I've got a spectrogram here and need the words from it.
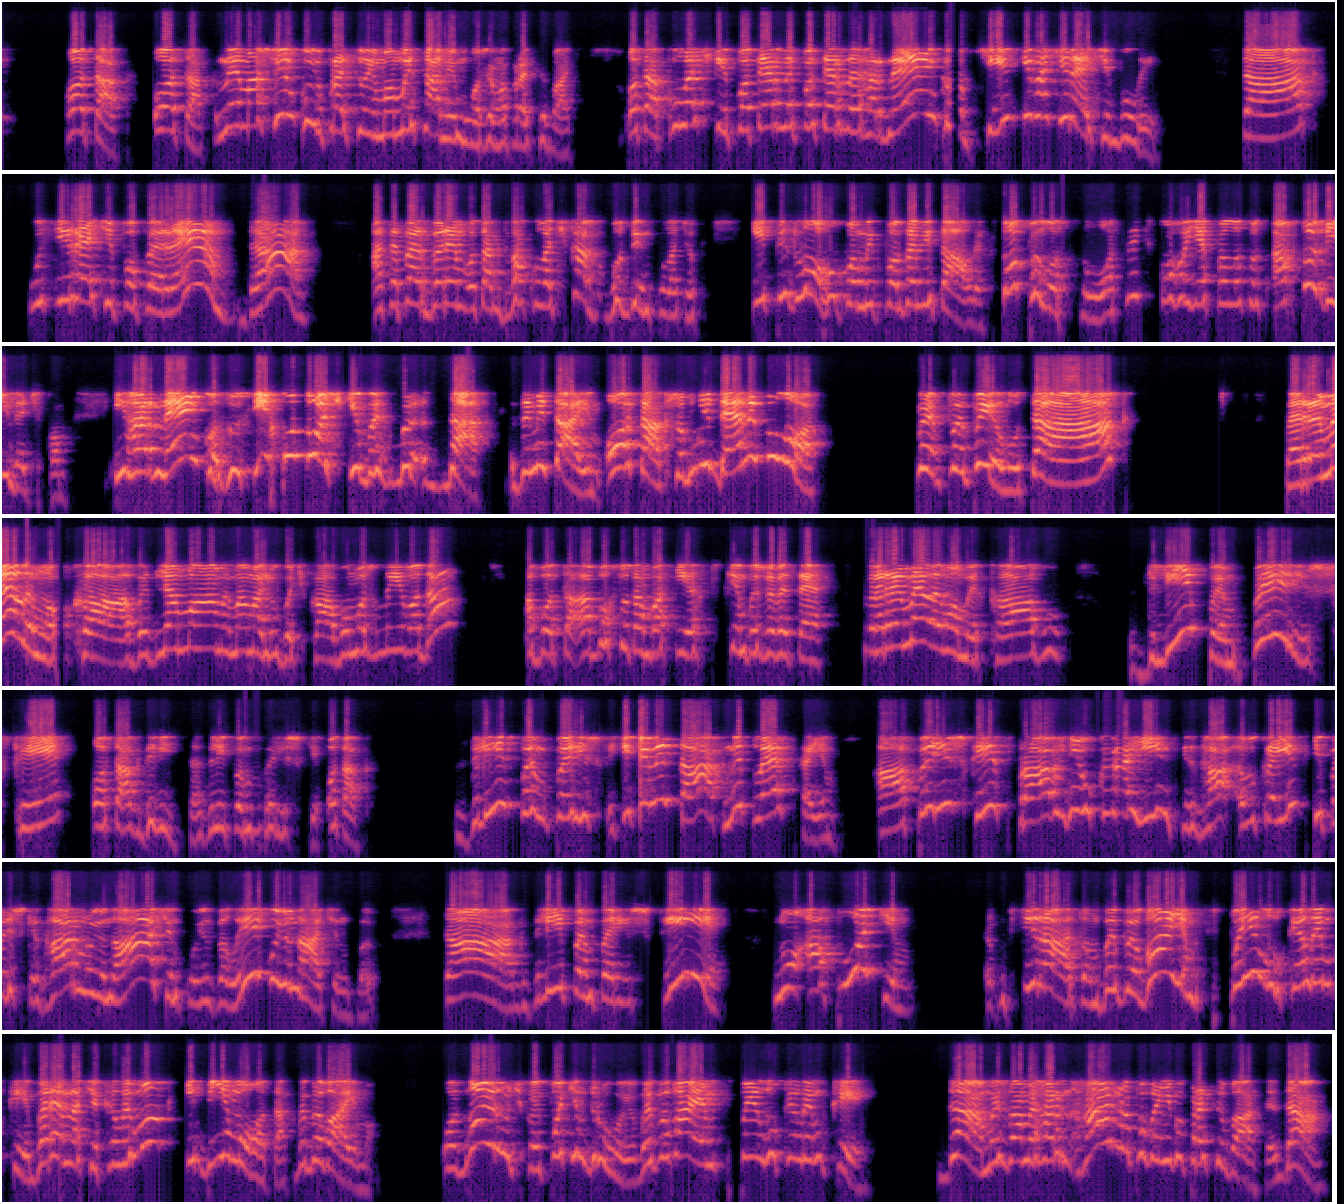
Отак, отак. Не машинкою працюємо, ми самі можемо працювати. Отак, кулачки потерли, потерли гарненько, чисті наші речі були. Так, усі речі поперем, да. А тепер беремо отак два кулачка в один кулачок і підлогу поми позамітали. Хто пилососить, кого є пилосос, а хто віночком. І гарненько з усіх куточків да, замітаємо. Отак, щоб ніде не було пи- пи- пилу. Так. Перемелимо кави для мами. Мама любить каву, можливо, да? Або, та, або хто там у вас є, з ким ви живете. Перемелимо ми каву, зліпимо пиріжки. Отак, дивіться, зліпимо пиріжки. Отак. Зліпимо пиріжки. Тільки не так, не плескаємо. А пиріжки справжні українські, українські пиріжки з гарною начинкою, з великою начинкою. Так, зліпимо пиріжки, ну а потім всі разом вибиваємо з пилу килимки. Беремо наче килимок і б'ємо так, вибиваємо. Одною ручкою, потім другою. Вибиваємо з пилу килимки. Да, ми з вами гар- гарно повинні попрацювати, да.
